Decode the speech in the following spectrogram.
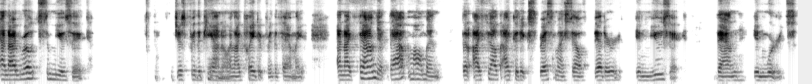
And I wrote some music just for the piano, and I played it for the family. And I found at that moment that I felt I could express myself better in music than in words.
